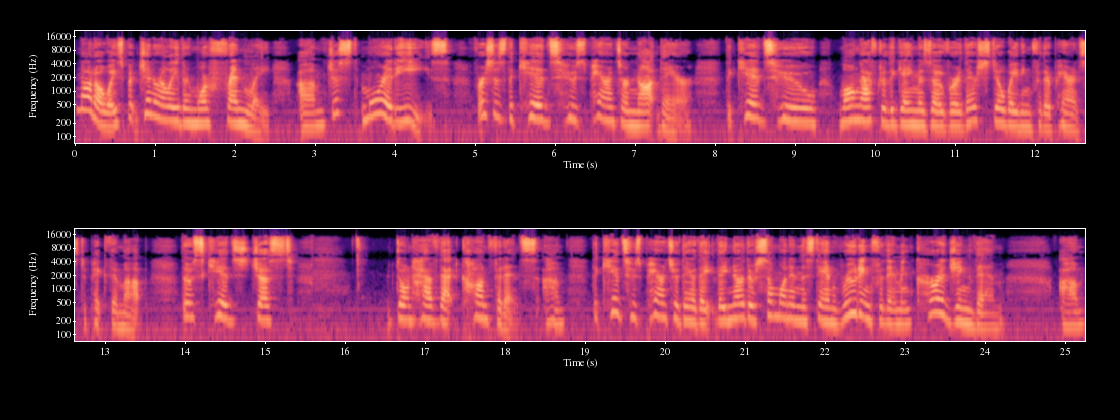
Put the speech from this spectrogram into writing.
not always, but generally they're more friendly, um, just more at ease versus the kids whose parents are not there. The kids who, long after the game is over, they're still waiting for their parents to pick them up. Those kids just don't have that confidence. Um, the kids whose parents are there, they, they know there's someone in the stand rooting for them, encouraging them. Um,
